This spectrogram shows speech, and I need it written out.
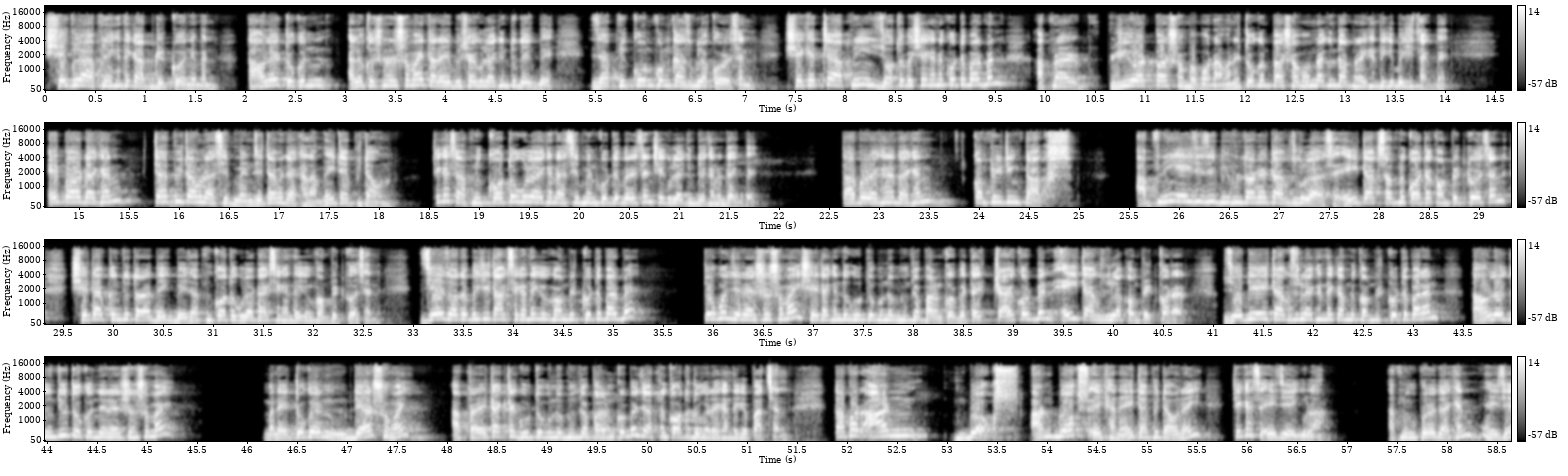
সেগুলো আপনি এখান থেকে আপডেট করে নেবেন। তাহলে টোকেন অ্যালোকেশনের সময় তারা এই বিষয়গুলো কিন্তু দেখবে যে আপনি কোন কোন কাজগুলো করেছেন। সেক্ষেত্রে আপনি যত বেশি এখানে করতে পারবেন, আপনার রিওয়ার্ড পাওয়ার সম্ভাবনা মানে টোকেন পাওয়ার সম্ভাবনা কিন্তু আপনার এখান থেকে বেশি থাকবে। এরপর দেখেন ট্যাপি টাউন অ্যাচিভমেন্ট যেটা আমি দেখালাম, এই ট্যাপি টাউন ঠিক আছে? আপনি কতগুলো এখানে অ্যাচিভমেন্ট করতে পেরেছেন, সেগুলো কিন্তু এখানে দেখবে। তারপর এখানে দেখেন কমপ্লিটিং টাস্ক আপনি এই যে যে বিভিন্ন ধরনের টাস্কগুলো আছে, এই টাস্ক আপনি কয়টা কমপ্লিট করেছেন, সেটাও কিন্তু তারা দেখবে যে আপনি কতগুলো টাস্ক এখান থেকে কমপ্লিট করেছেন। যে যত বেশি টাস্ক এখান থেকে কমপ্লিট করতে পারবে টোকন জেনারেশনের সময় সেটা কিন্তু গুরুত্বপূর্ণ ভূমিকা পালন করবে। তাই ট্রাই করবেন এই টাস্কগুলো কমপ্লিট করার। যদি এই টাস্কগুলো এখান থেকে আপনি কমপ্লিট করতে পারেন, তাহলেও কিন্তু টোকন জেনারেশন সময় মানে টোকেন দেওয়ার সময় আপনার এটা একটা গুরুত্বপূর্ণ ভূমিকা পালন করবে যে আপনি কত টোকেন এখান থেকে পাচ্ছেন। তারপর আর্ন ব্লকস আর্ন ব্লকস এখানে, এই টাইপি টাউনেই ঠিক আছে? এই যে এইগুলা আপনি উপরে দেখেন, এই যে,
